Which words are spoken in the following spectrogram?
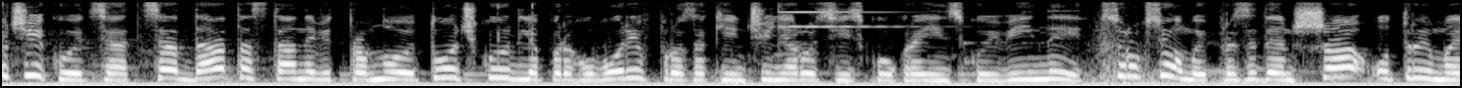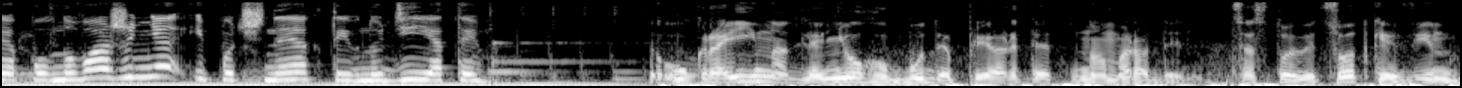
Очікується, ця дата стане відправною точкою для переговорів про закінчення російсько-української війни. 47-й президент США отримає повноваження і почне активно діяти. Україна для нього буде пріоритет номер один. Це 100%. Він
